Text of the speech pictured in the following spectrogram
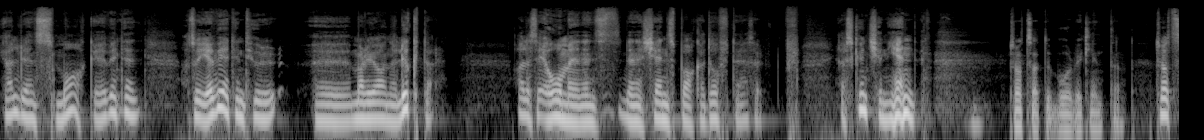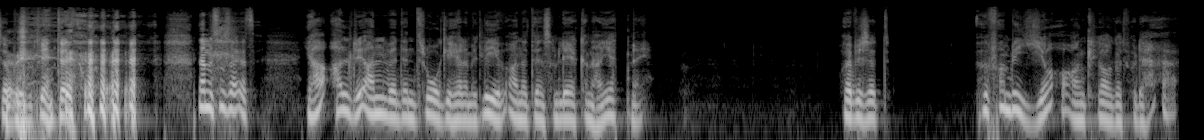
Jag har aldrig ens smakat. Jag vet inte, alltså jag vet inte hur uh, marijuana luktar. Alla säger att den, den är kännspaka doften. Jag, säger, "Pff, jag skulle inte känna igen den. Trots att du bor vid Clinton. Trots att jag bor i Clinton. Nej men som sagt, jag har aldrig använt en drog i hela mitt liv annat än som läkarna har gett mig. Och jag blir så att, hur fan blir jag anklagad för det här?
